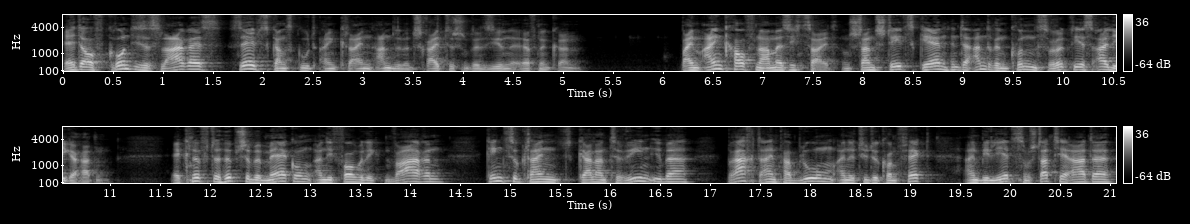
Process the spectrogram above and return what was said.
Er hätte aufgrund dieses Lagers selbst ganz gut einen kleinen Handel mit Schreibtischutensilien eröffnen können. Beim Einkauf nahm er sich Zeit und stand stets gern hinter anderen Kunden zurück, die es eiliger hatten. Er knüpfte hübsche Bemerkungen an die vorgelegten Waren, ging zu kleinen Galanterien über, brachte ein paar Blumen, eine Tüte Konfekt, ein Billett zum Stadttheater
